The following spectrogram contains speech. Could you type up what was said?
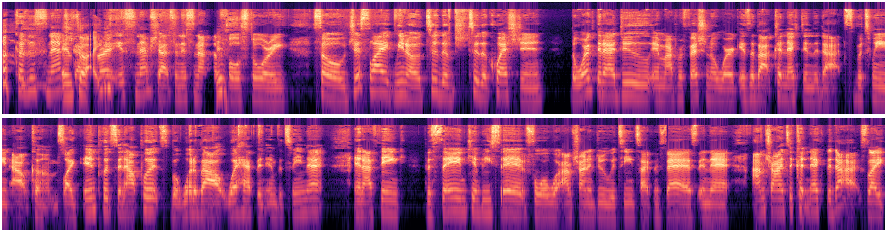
Because it's snapshots, so, right? It's snapshots and it's not the it's, full story. So just like, you know, to the, to the question, the work that I do in my professional work is about connecting the dots between outcomes, like inputs and outputs. But what about what happened in between that? And I think the same can be said for what I'm trying to do with Team Typing Fast, in that I'm trying to connect the dots. Like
